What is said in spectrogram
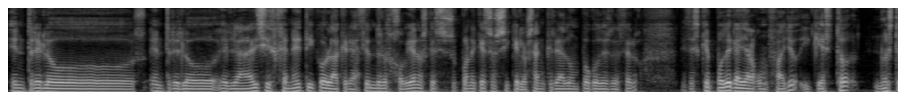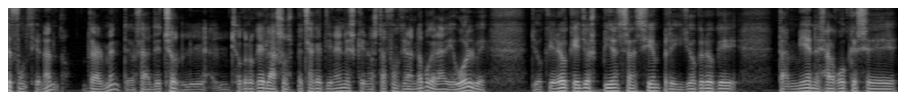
entre los entre lo, el análisis genético, la creación de los jovianos, que se supone que eso sí que los han creado un poco desde cero, dices que puede que haya algún fallo y que esto no esté funcionando realmente. O sea, de hecho, yo creo que la sospecha que tienen es que no está funcionando porque nadie vuelve. Yo creo que ellos piensan siempre, y yo creo que también es algo que se,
